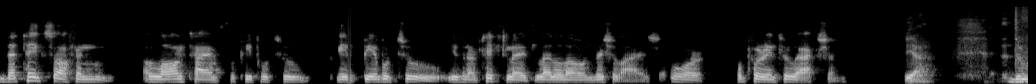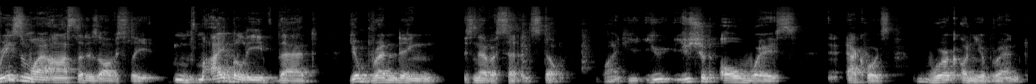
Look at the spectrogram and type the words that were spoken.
that takes often a long time for people to be able to even articulate, let alone visualize or or put into action. Yeah. The reason why I asked that is obviously I believe that your branding is never set in stone, right? You you, you should always air quotes work on your brand,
